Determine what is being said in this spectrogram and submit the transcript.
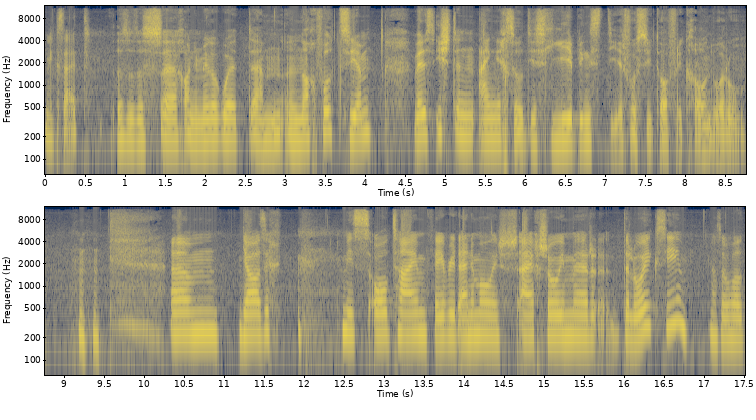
wie gesagt. Also das äh, kann ich mega gut ähm, nachvollziehen. Welches ist denn eigentlich so dein Lieblingstier von Südafrika und warum? ähm, ja, also ich mein all-time favorite Animal ist eigentlich schon immer der Loi gewesen. Also halt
